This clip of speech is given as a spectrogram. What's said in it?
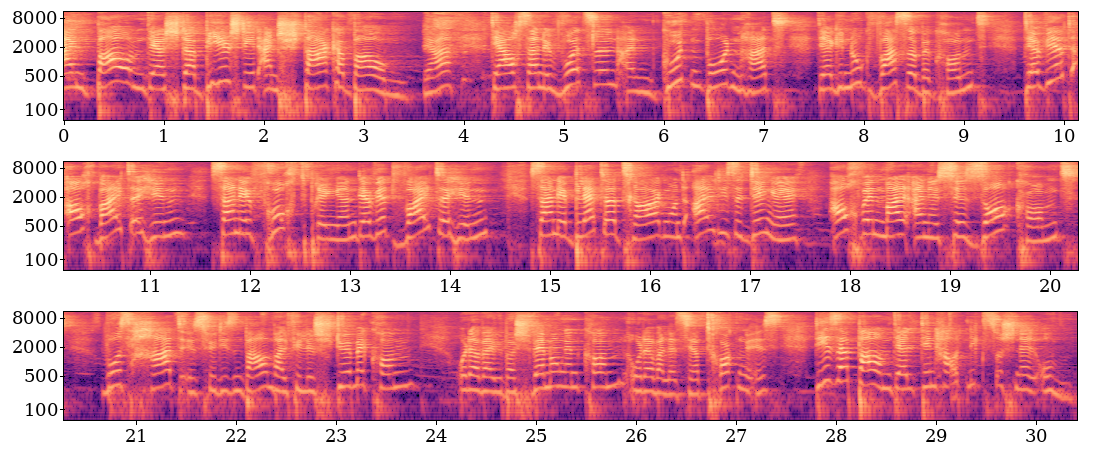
ein Baum, der stabil steht, ein starker Baum, ja, der auch seine Wurzeln einen guten Boden hat, der genug Wasser bekommt, der wird auch weiterhin seine Frucht bringen, der wird weiterhin seine Blätter tragen und all diese Dinge, auch wenn mal eine Saison kommt, wo es hart ist für diesen Baum, weil viele Stürme kommen, oder weil Überschwemmungen kommen oder weil es sehr trocken ist. Dieser Baum, der, den haut nichts so schnell um.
